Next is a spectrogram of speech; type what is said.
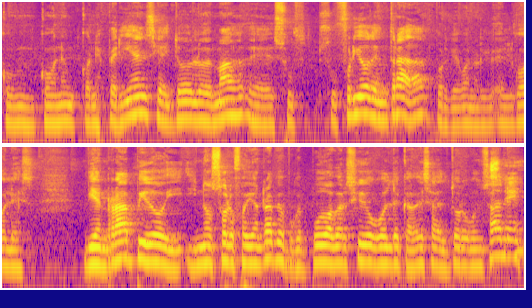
con, experiencia y todo lo demás, eh, sufrió de entrada, porque bueno, el, gol es bien rápido y, no solo fue bien rápido, porque pudo haber sido gol de cabeza del Toro González.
